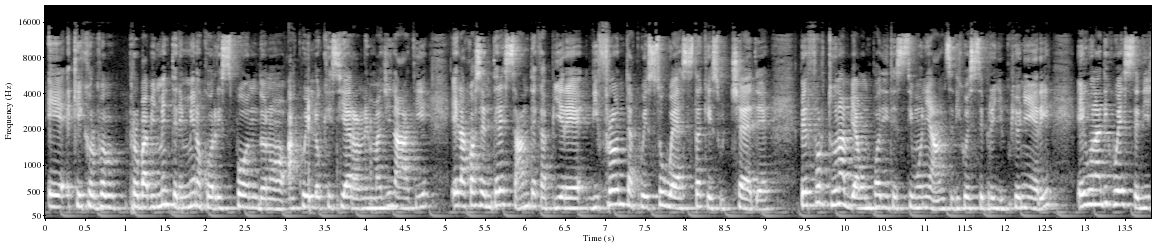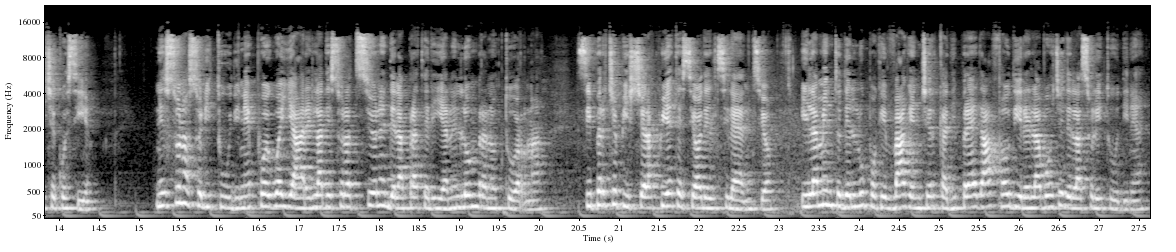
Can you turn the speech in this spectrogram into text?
e che probabilmente nemmeno corrispondono a quello che si erano immaginati e la cosa interessante è capire di fronte a questo West che succede. Per fortuna abbiamo un po' di testimonianze di questi pionieri e una di queste dice così Nessuna solitudine può eguagliare la desolazione della prateria nell'ombra notturna. Si percepisce la quiete e si ode il silenzio. Il lamento del lupo che vaga in cerca di preda fa udire la voce della solitudine.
